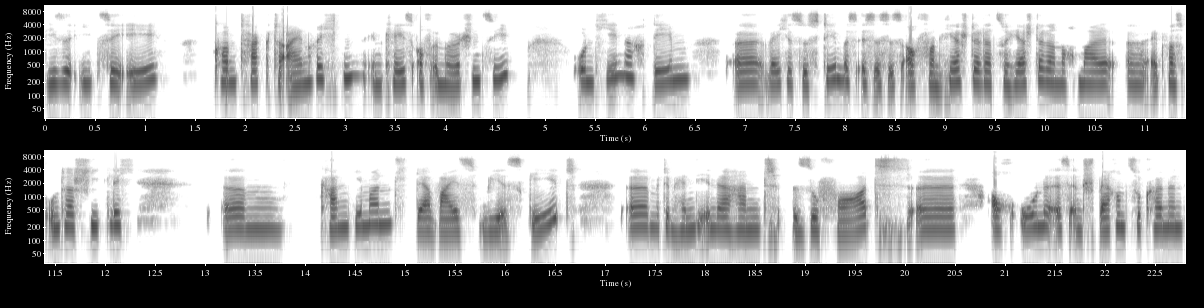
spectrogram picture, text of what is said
diese ICE-Kontakte einrichten in case of emergency. Und je nachdem, äh, welches System es ist, es ist auch von Hersteller zu Hersteller nochmal äh, etwas unterschiedlich, ähm, kann jemand, der weiß, wie es geht, äh, mit dem Handy in der Hand sofort, äh, auch ohne es entsperren zu können,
